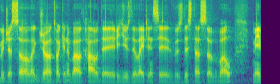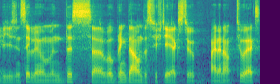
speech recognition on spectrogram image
we just saw like Joe talking about how they reduce the latency with this stuff so well. Maybe using Cilium, and this uh, will bring down this 50x to, I don't know, 2x.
